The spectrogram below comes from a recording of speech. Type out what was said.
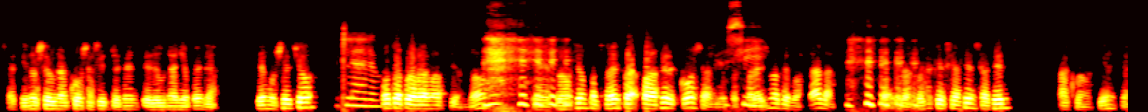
O sea, que no sea una cosa simplemente de un año, venga, hemos hecho claro. otra programación, ¿no? Eh, programación para, para, hacer cosas, y pues para eso no hacemos nada. Las cosas que se hacen, se hacen a conciencia.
